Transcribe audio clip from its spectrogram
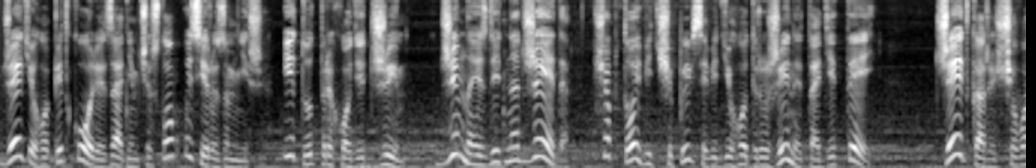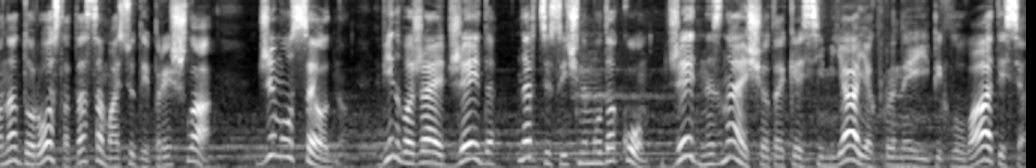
Джейд його підколює заднім числом усі розумніше. І тут приходить Джим. Джим наїздить на Джейда, щоб той відчепився від його дружини та дітей. Джейд каже, що вона доросла та сама сюди прийшла. Джиму все одно. Він вважає Джейда нарцисичним мудаком. Джейд не знає, що таке сім'я, як про неї піклуватися.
